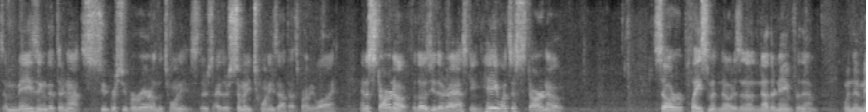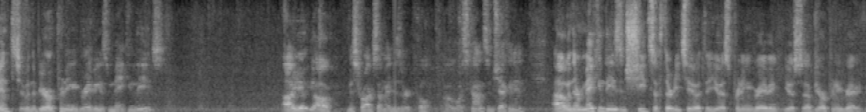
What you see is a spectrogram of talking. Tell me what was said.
It's amazing that they're not super, super rare in the 20s. There's, there's so many 20s out, that's probably why. And a star note, for those of you that are asking, hey, what's a star note? So a replacement note is another name for them. When the Mint, when the Bureau of Printing and Engraving is making these, oh, you, oh, Miss Frog saw my dessert. Cool. Oh, Wisconsin checking in. Uh, when they're making these in sheets of 32 at the U.S. Printing Engraving, U.S. Uh, Bureau of Printing Engraving,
